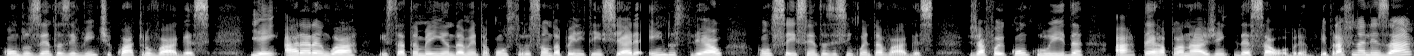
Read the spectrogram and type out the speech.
com 224 vagas. E em Araranguá está também em andamento a construção da penitenciária industrial com 650 vagas. Já foi concluída a terraplanagem dessa obra. E para finalizar,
